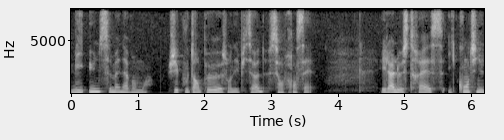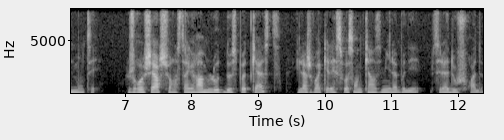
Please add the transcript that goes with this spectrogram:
mais une semaine avant moi. J'écoute un peu son épisode, c'est en français. Et là, le stress, il continue de monter. Je recherche sur Instagram l'hôte de ce podcast, et là, je vois qu'elle a 75 000 abonnés. C'est la douche froide.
